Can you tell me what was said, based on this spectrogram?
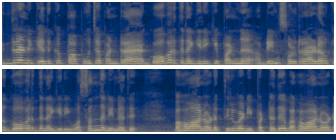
இந்திரனுக்கு எதுக்குப்பா பூஜை பண்ணுற கோவர்தனகிரிக்கு பண்ணு அப்படின்னு சொல்கிற அளவுக்கு கோவர்தனகிரி ஒசந்து நின்னது. பகவானோட திருவடி பட்டது பகவானோட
